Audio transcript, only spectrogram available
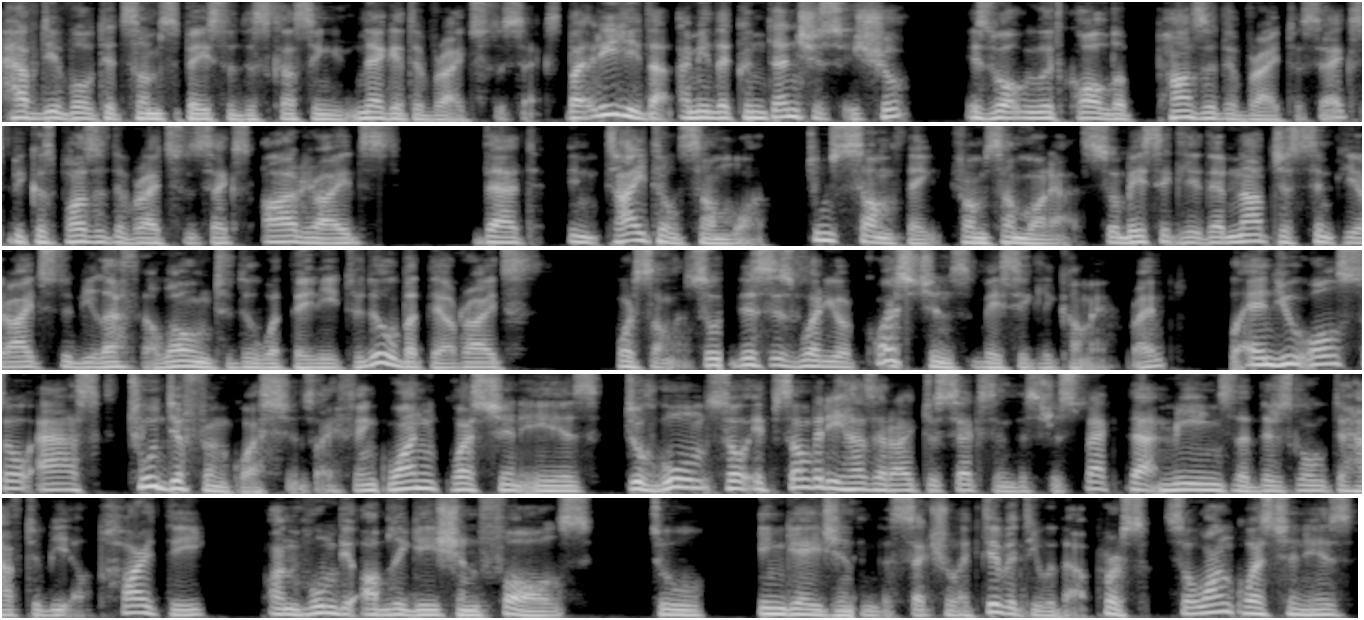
have devoted some space to discussing negative rights to sex. But really that, I mean, the contentious issue is what we would call the positive right to sex, because positive rights to sex are rights that entitle someone to something from someone else. So basically, they're not just simply rights to be left alone to do what they need to do, but they're rights for someone. So this is where your questions basically come in, right? And you also ask two different questions. I think one question is to whom? So if somebody has a right to sex in this respect, that means that there's going to have to be a party on whom the obligation falls to engage in the sexual activity with that person. So one question is,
